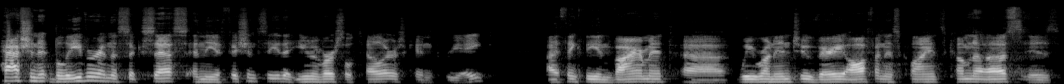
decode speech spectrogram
passionate believer in the success and the efficiency that universal tellers can create. I think the environment uh, we run into very often as clients come to us is,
